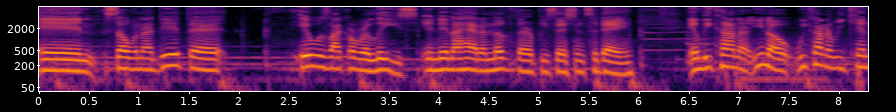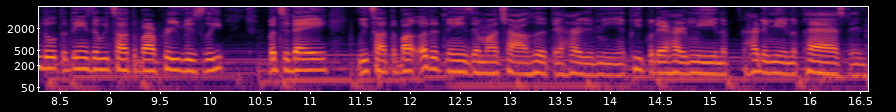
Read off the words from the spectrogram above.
And so when I did that, it was like a release. And then I had another therapy session today. And we kind of, you know, we kind of rekindled the things that we talked about previously. But today we talked about other things in my childhood that hurted me and people that hurt me and hurted me in the past and,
